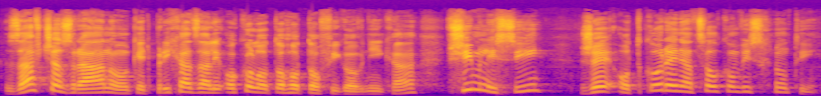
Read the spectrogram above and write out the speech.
Zavčas ráno, keď prichádzali okolo tohoto figovníka, všimli si, že je od koreňa celkom vyschnutý.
